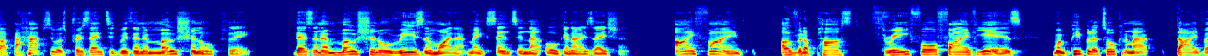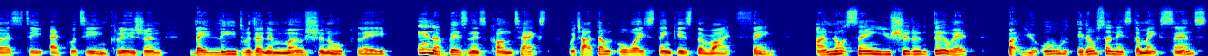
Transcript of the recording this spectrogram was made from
but perhaps it was presented with an emotional plea. There's an emotional reason why that makes sense in that organization. I find over the past three, four, five years, when people are talking about diversity, equity, inclusion, they lead with an emotional plea in a business context, which I don't always think is the right thing. I'm not saying you shouldn't do it, but you all, it also needs to make sense.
